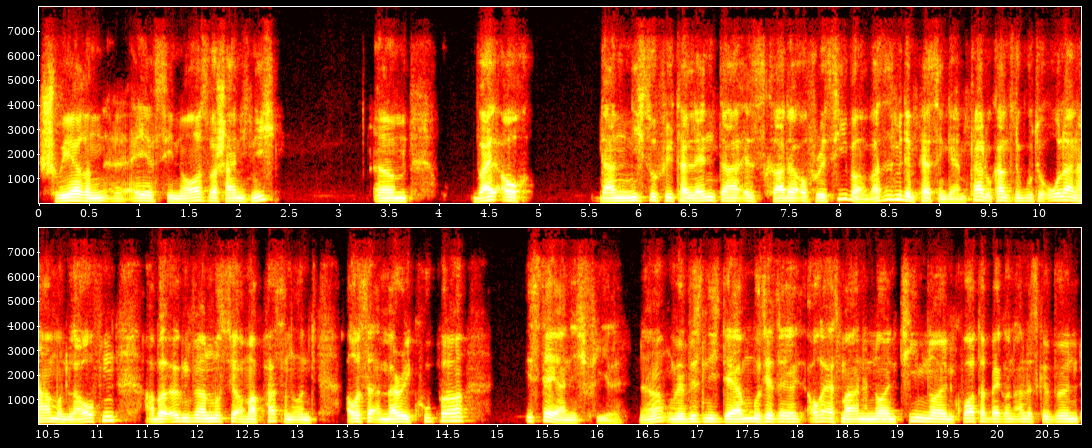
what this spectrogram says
schweren äh, AFC North? Wahrscheinlich nicht. Ähm, weil auch dann nicht so viel Talent da ist, gerade auf Receiver. Was ist mit dem Passing Game? Klar, du kannst eine gute O-Line haben und laufen, aber irgendwann muss dir auch mal passen. Und außer Mary Cooper ist der ja nicht viel. Ne? Und wir wissen nicht, der muss jetzt auch erstmal an einen neuen Team, neuen Quarterback und alles gewöhnen.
